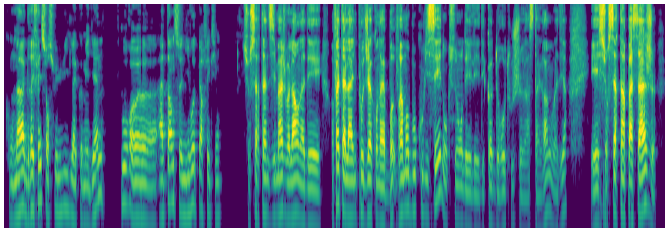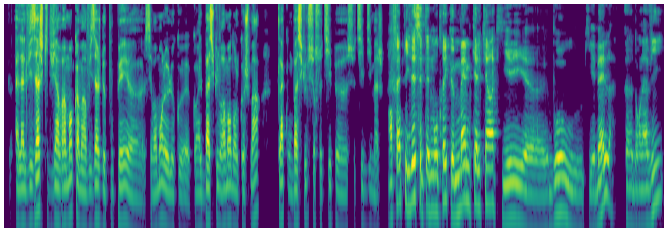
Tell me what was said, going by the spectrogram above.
qu'on a greffé sur celui de la comédienne pour euh, atteindre ce niveau de perfection sur certaines images, voilà, on a des. En fait, elle a une peau déjà qu'on a vraiment beaucoup lissée, donc selon des, des, codes de retouche euh, Instagram, on va dire. Et sur certains passages, elle a le visage qui devient vraiment comme un visage de poupée. Euh, c'est vraiment le, le, quand elle bascule vraiment dans le cauchemar, là qu'on bascule sur ce type, euh, ce type d'image. En fait, l'idée c'était de montrer que même quelqu'un qui est beau ou qui est belle dans la vie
